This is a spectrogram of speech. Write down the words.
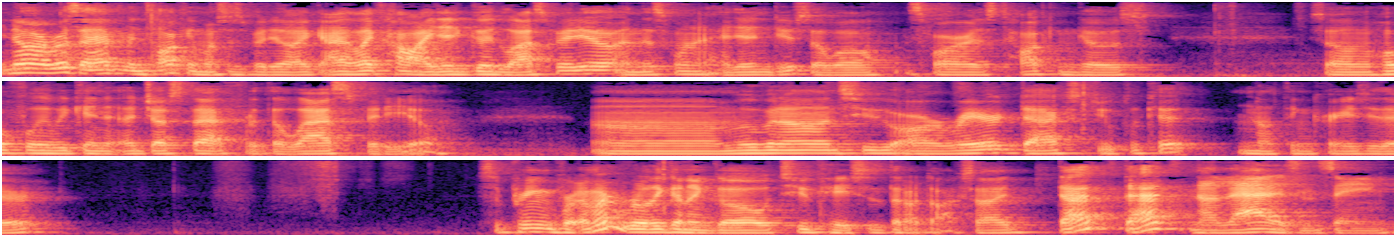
you know, I realized I haven't been talking much this video. Like I like how I did good last video, and this one I didn't do so well as far as talking goes. So hopefully we can adjust that for the last video. Um, moving on to our rare Dack's Duplicate. Nothing crazy there. Supreme Am I really gonna go two cases that are dockside? That that's now that is insane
